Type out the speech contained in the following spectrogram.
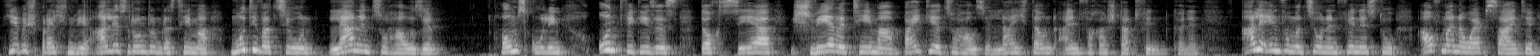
Hier besprechen wir alles rund um das Thema Motivation, Lernen zu Hause Homeschooling und wie dieses doch sehr schwere Thema bei dir zu Hause leichter und einfacher stattfinden können. Alle Informationen findest du auf meiner Webseite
